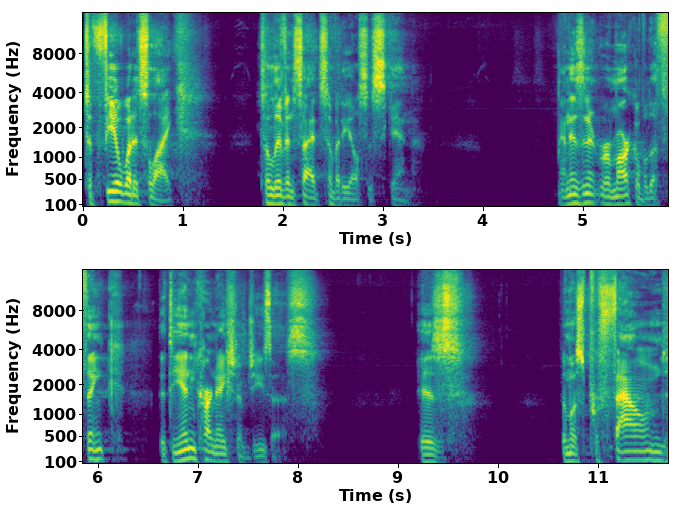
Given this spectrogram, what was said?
to feel what it's like to live inside somebody else's skin. And isn't it remarkable to think that the incarnation of Jesus is the most profound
